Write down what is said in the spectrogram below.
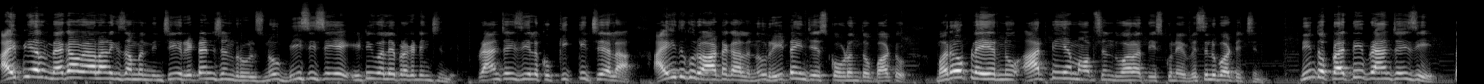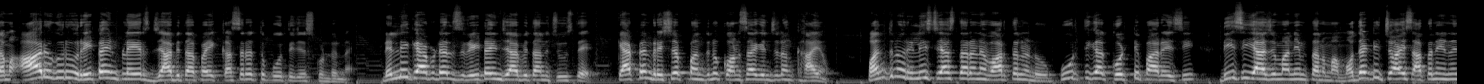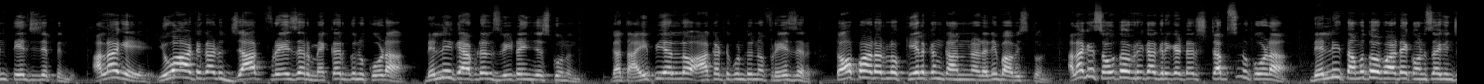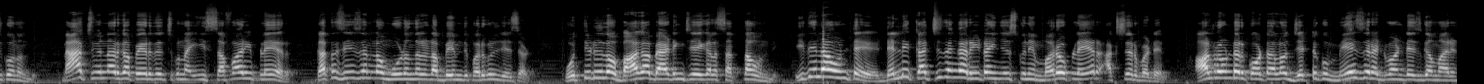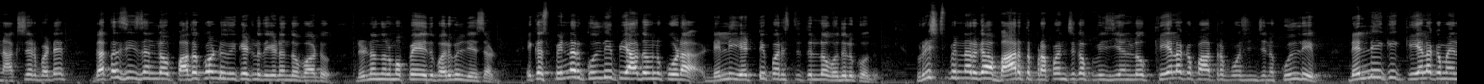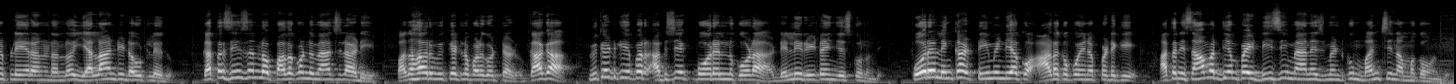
IPL mega వేలానికి సంబంధించి retention రూల్స్ను BCCI ఇటీవలే ప్రకటించింది. ఫ్రాంచైజీలకు కిక్ ఇచ్చేలా ఐదుగురు ఆటగాళ్ళను రీటైన్ చేసుకోవడంతో పాటు మరో ప్లేయర్ను ఆర్టీఎం ఆప్షన్ ద్వారా తీసుకునే వెసులుబాటు ఇచ్చింది. దీంతో ప్రతి ఫ్రాంచైజీ తమ ఆరుగురు రిటైన్ ప్లేయర్స్ జాబితాపై కసరత్తు పూర్తి చేసుకుంటున్నాయి. ఢిల్లీ క్యాపిటల్స్ రిటైన్ జాబితాను చూస్తే కెప్టెన్ రిషబ్ పంత్ను కొనసాగించడం ఖాయం. పంత్ను రిలీజ్ చేస్తారనే వార్తలను పూర్తిగా కొట్టి పారేసి డీసీ యాజమాన్యం తన మొదటి చాయిస్ అతనేనని తేల్చి చెప్పింది. అలాగే యువ ఆటగాడు జాక్ ఫ్రేజర్ మెకర్గ్ను కూడా ఢిల్లీ క్యాపిటల్స్ రిటైన్ చేసుకోనుంది. గత ఐపీఎల్లో ఆకట్టుకుంటున్న ఫ్రేజర్ టాప్ ఆర్డర్లో కీలకం కానున్నాడని భావిస్తోంది. అలాగే సౌత్ ఆఫ్రికా క్రికెటర్ స్టబ్స్ను కూడా ఢిల్లీ తమతో పాటే కొనసాగించుకోనుంది. మ్యాచ్ విన్నర్గా పేరు తెచ్చుకున్న ఈ సఫారీ ప్లేయర్ గత సీజన్లో మూడు వందల డెబ్బై ఎనిమిది పరుగులు చేశాడు. ఒత్తిడిలో బాగా బ్యాటింగ్ చేయగల సత్తా ఉంది. ఇదిలా ఉంటే ఢిల్లీ ఖచ్చితంగా రిటైన్ చేసుకునే మరో ప్లేయర్ అక్షర్ పటేల్. ఆల్రౌండర్ కోటాలో జట్టుకు మేజర్ అడ్వాంటేజ్గా మారిన అక్షర్ పటేల్ గత సీజన్లో పదకొండు వికెట్లు తీయడంతో పాటు రెండు వందల ముప్పై ఐదు పరుగులు చేశాడు. ఇక స్పిన్నర్ కుల్దీప్ యాదవ్ను కూడా ఢిల్లీ ఎట్టి పరిస్థితుల్లో వదులుకోదు. రిస్ట్ స్పిన్నర్గా భారత ప్రపంచ కప్ విజయంలో కీలక పాత్ర పోషించిన కుల్దీప్ ఢిల్లీకి కీలకమైన ప్లేయర్ అనడంలో ఎలాంటి డౌట్ లేదు. గత సీజన్లో పదకొండు మ్యాచ్లు ఆడి పదహారు వికెట్లు పడగొట్టాడు. కాగా వికెట్ కీపర్ అభిషేక్ పోరెల్ను కూడా ఢిల్లీ రిటైన్ చేసుకునుంది. పోరెల్ ఇంకా టీమిండియాకు ఆడకపోయినప్పటికీ అతని సామర్థ్యంపై డీసీ మేనేజ్మెంట్కు మంచి నమ్మకం ఉంది.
